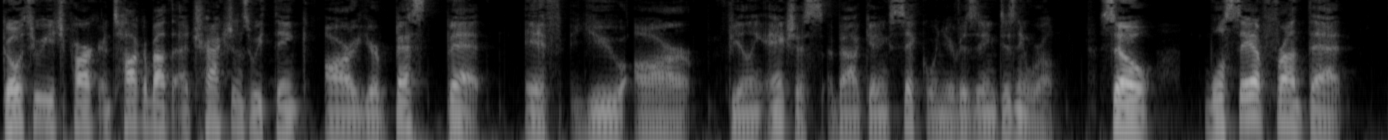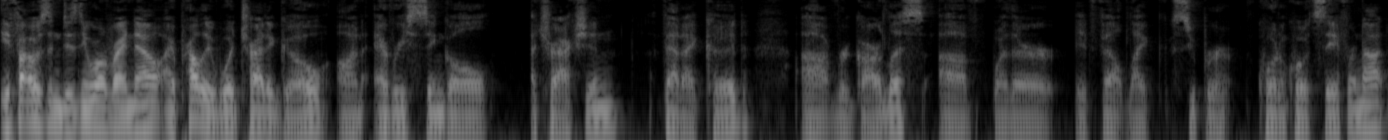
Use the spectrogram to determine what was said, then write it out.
go through each park and talk about the attractions we think are your best bet if you are feeling anxious about getting sick when you're visiting Disney World. So we'll say up front that if I was in Disney World right now, I probably would try to go on every single attraction that I could, uh, regardless of whether it felt like super quote unquote safe or not.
